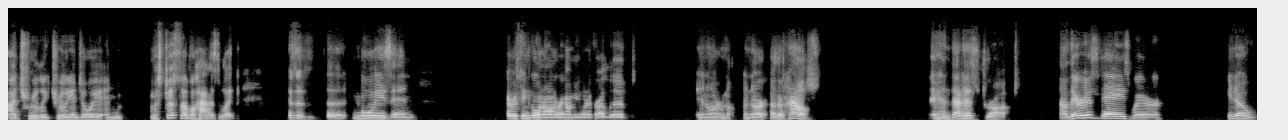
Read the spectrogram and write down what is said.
i truly truly enjoy it and my stress level has like because of the noise and everything going on around me whenever I lived in our in our other house, and that has dropped. Now there is days where, you know,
